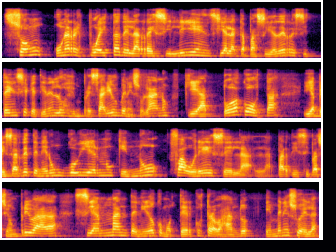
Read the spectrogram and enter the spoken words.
Son una respuesta de la resiliencia, la capacidad de resistencia que tienen los empresarios venezolanos que a toda costa y a pesar de tener un gobierno que no favorece la, participación privada, se han mantenido como tercos trabajando en Venezuela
